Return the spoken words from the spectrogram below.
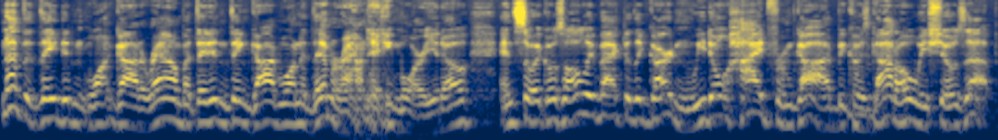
not that they didn't want God around, but they didn't think God wanted them around anymore, you know? And so it goes all the way back to the garden. We don't hide from God because mm-hmm. God always shows up.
